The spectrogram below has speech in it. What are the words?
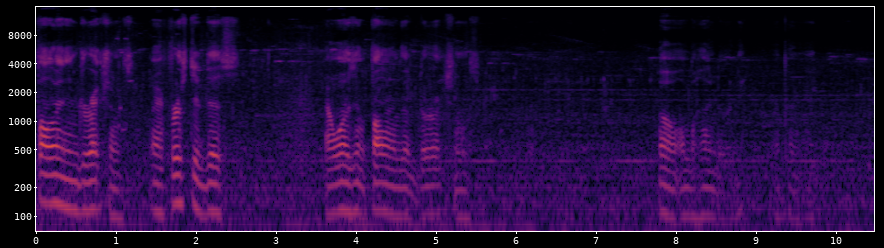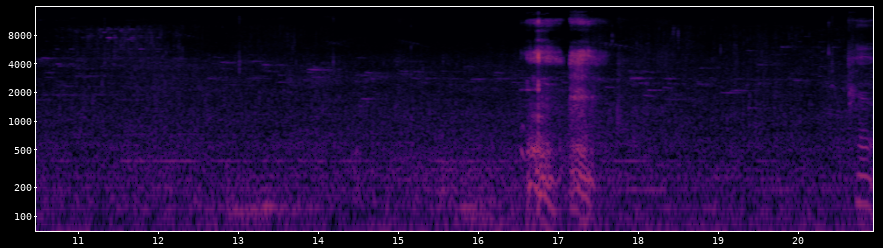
following directions. When I first did this, I wasn't following the directions. Oh, I'm behind already, apparently. apparently.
